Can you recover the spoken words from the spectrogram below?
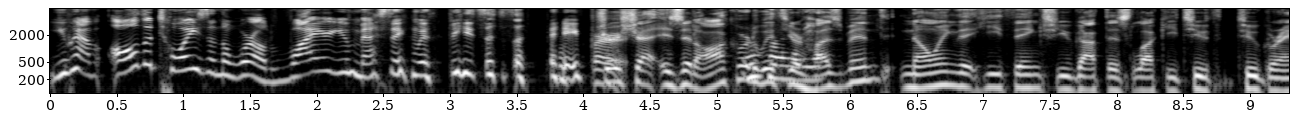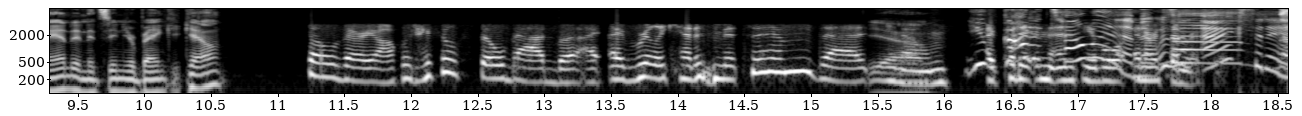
You have all the toys in the world. Why are you messing with pieces of paper? Trisha, is it awkward with your husband knowing that he thinks you got this lucky two two grand and it's in your bank account? So very awkward. I feel so bad, but I, I really can't admit to him that Yeah. you know You've I put it in the end table him and it our was an ripped it. Accident. No,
